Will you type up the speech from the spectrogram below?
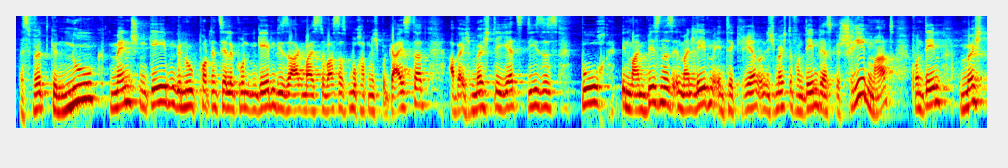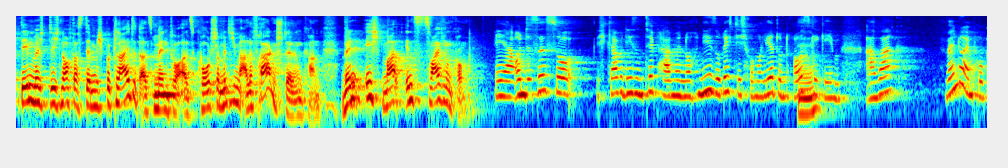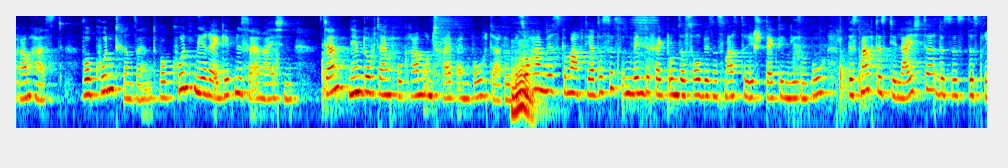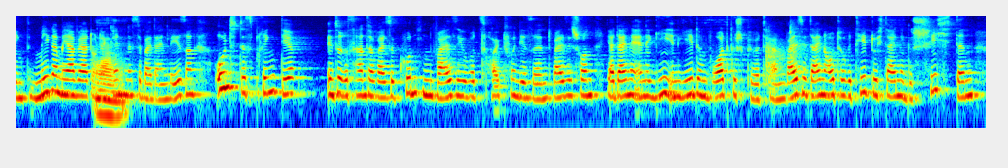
Es wird genug Menschen geben, genug potenzielle Kunden geben, die sagen, weißt du was, das Buch hat mich begeistert, aber ich möchte jetzt dieses Buch in mein Business, in mein Leben integrieren und ich möchte von dem, der es geschrieben hat, von dem möchte, den möchte ich noch, dass der mich begleitet als Mentor, mhm. als Coach, damit ich ihm alle Fragen stellen kann, wenn ich mal ins Zweifeln komme. Ja, und es ist so, ich glaube, diesen Tipp haben wir noch nie so richtig formuliert und rausgegeben, mhm. aber wenn du ein Programm hast, wo Kunden drin sind, wo Kunden ihre Ergebnisse erreichen, dann nimm doch dein Programm und schreib ein Buch darüber. Mhm. So haben wir es gemacht. Ja, das ist im Endeffekt unser Soul Business Mastery steckt in diesem Buch. Das macht es dir leichter, das, ist, das bringt mega Mehrwert und mhm. Erkenntnisse bei deinen Lesern und das bringt dir interessanterweise Kunden, weil sie überzeugt von dir sind, weil sie schon ja deine Energie in jedem Wort gespürt haben, weil sie deine Autorität durch deine Geschichten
